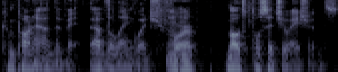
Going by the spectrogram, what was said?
component of the of the language for mm-hmm. multiple situations.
